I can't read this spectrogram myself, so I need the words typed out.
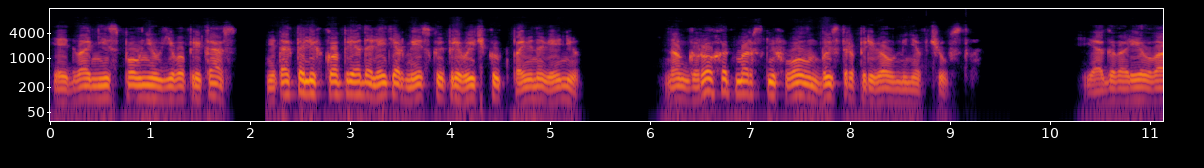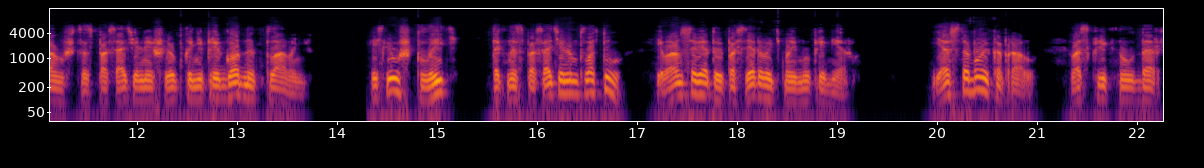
Я едва не исполнил его приказ. Не так-то легко преодолеть армейскую привычку к повиновению. Но грохот морских волн быстро привел меня в чувство. Я говорил вам, что спасательная шлюпка непригодна к плаванию. Если уж плыть, так на спасательном плоту, и вам советую последовать моему примеру. «Я с тобой, капрал!» — воскликнул Берт.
